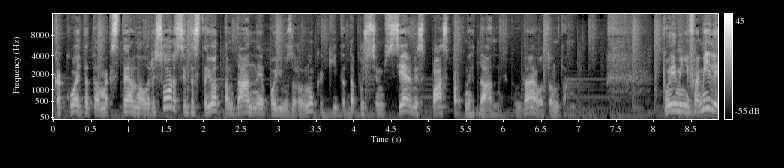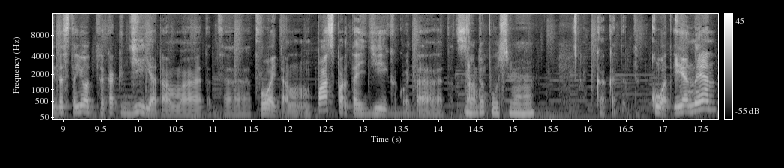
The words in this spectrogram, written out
какой-то там external ресурс и достает там данные по юзеру, ну, какие-то, допустим, сервис паспортных данных, там, да, вот он там по имени, фамилии достает, как Дия, там, этот, твой, там, паспорт ID какой-то, этот ну, самый. Ну, допустим, ага. Как этот, код, ИНН,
